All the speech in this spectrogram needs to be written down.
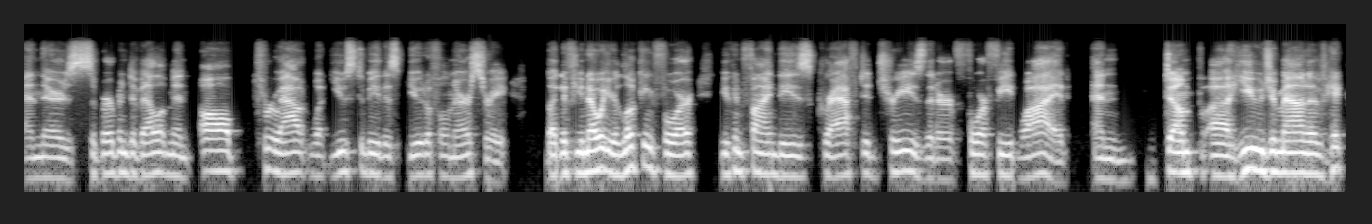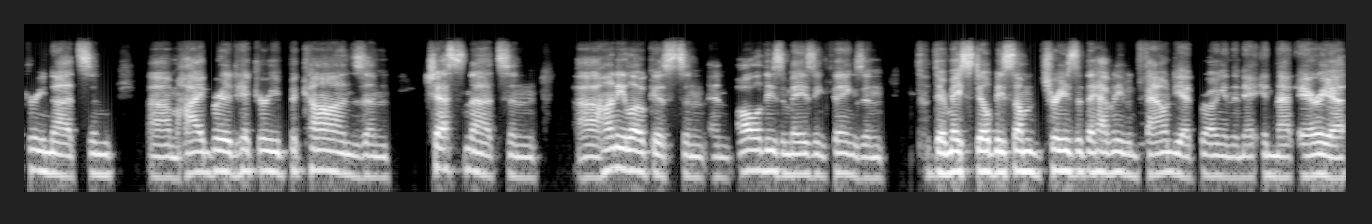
and there's suburban development all throughout what used to be this beautiful nursery. But if you know what you're looking for, you can find these grafted trees that are four feet wide and dump a huge amount of hickory nuts and um, hybrid hickory pecans and chestnuts and uh, honey locusts and, and all of these amazing things. And there may still be some trees that they haven't even found yet growing in the in that area.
